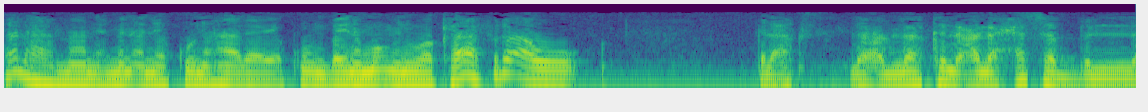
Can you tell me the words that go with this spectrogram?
فلا مانع من أن يكون هذا يكون بين مؤمن وكافر أو بالعكس. نعم لكن على حسب ال-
